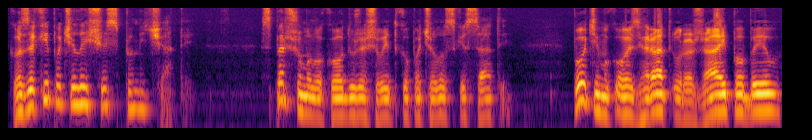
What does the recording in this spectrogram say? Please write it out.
Козаки почали щось помічати. Спершу молоко дуже швидко почало скисати, Потім у когось град урожай побив,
